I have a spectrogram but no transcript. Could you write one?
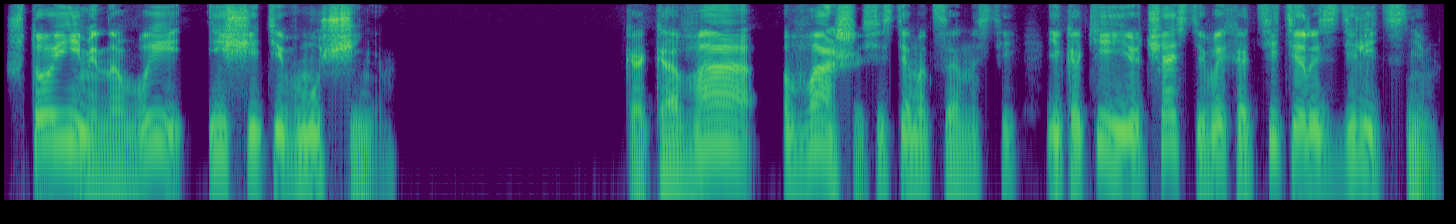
что именно вы ищете в мужчине? Какова ваша система ценностей и какие ее части вы хотите разделить с ним?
